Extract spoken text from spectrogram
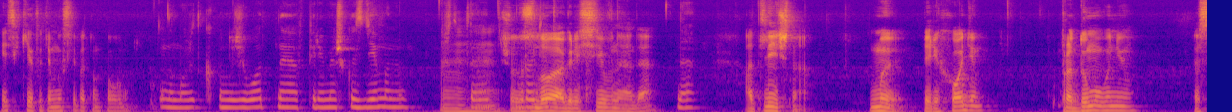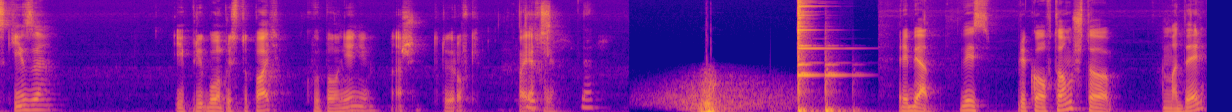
Есть какие-то у тебя мысли по этому поводу? Ну, может, какое-нибудь животное в перемешку с демоном. Что-то Мгм. Что-то вроде злое, агрессивное, да? Да. Отлично. Мы переходим к продумыванию эскиза и при- будем приступать к выполнению нашей татуировки. Поехали. Да. Ребят, весь прикол в том, что модель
